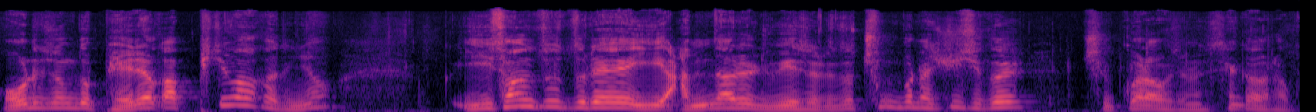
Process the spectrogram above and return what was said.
어느 정도 배려가 필요하거든요. 이 선수들의 이 앞날을 위해서라도 충분한 휴식을 줄 거라고 저는 생각을 하고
